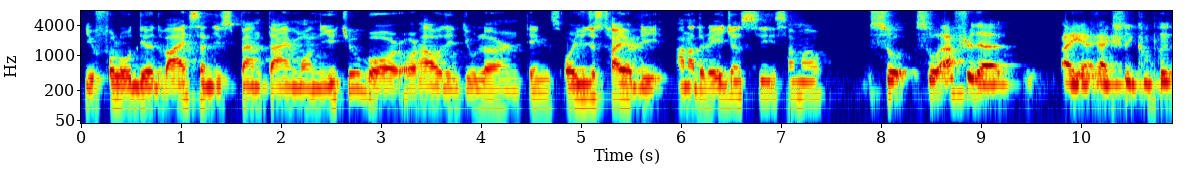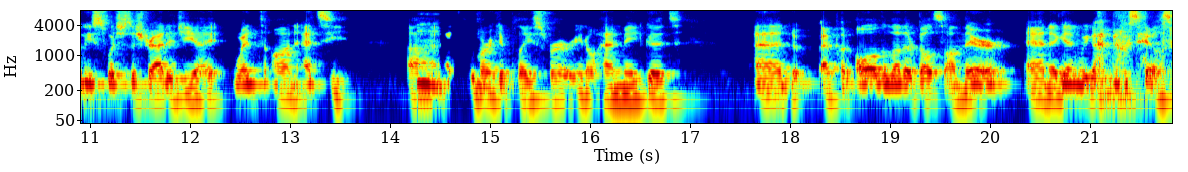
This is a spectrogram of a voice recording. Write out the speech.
you followed the advice and you spent time on YouTube, or or how did you learn things, or you just hired the another agency somehow? So so after that, I actually completely switched the strategy. I went on Etsy, uh, mm. Etsy marketplace for you know handmade goods and I put all the leather belts on there. And again, we got no sales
